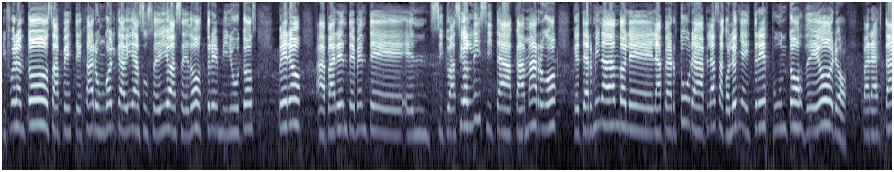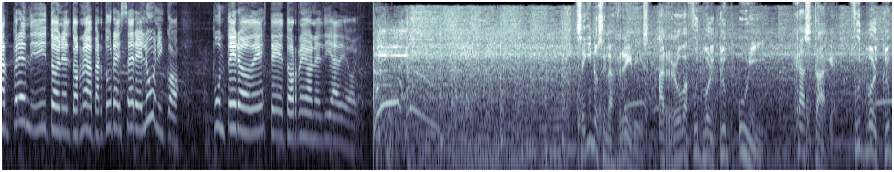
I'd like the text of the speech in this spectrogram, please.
y fueron todos a festejar un gol que había sucedido hace dos, tres minutos, pero aparentemente en situación lícita Camargo que termina dándole la apertura a Plaza Colonia y tres puntos de oro para estar prendidito en el torneo de apertura y ser el único puntero de este torneo en el día de hoy. Seguinos en las redes, arroba Fútbol Club UI. Hashtag Fútbol Club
